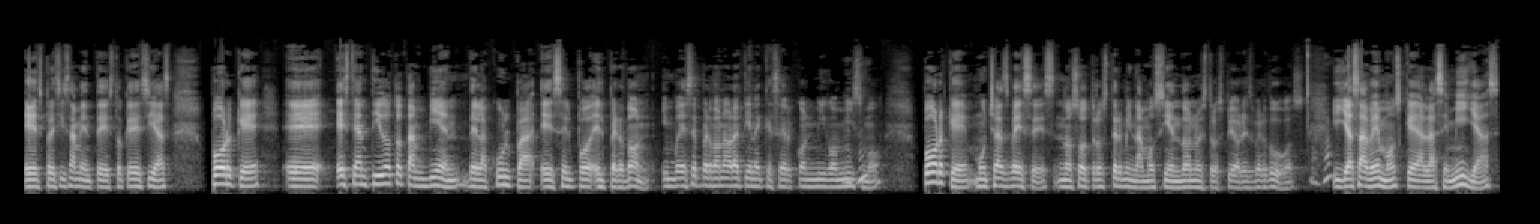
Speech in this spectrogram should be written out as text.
es precisamente esto que decías, porque eh, este antídoto también de la culpa es el, el, perdón. Y ese perdón ahora tiene que ser conmigo mismo, porque muchas veces nosotros terminamos siendo nuestros peores verdugos. Y ya sabemos que a las semillas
